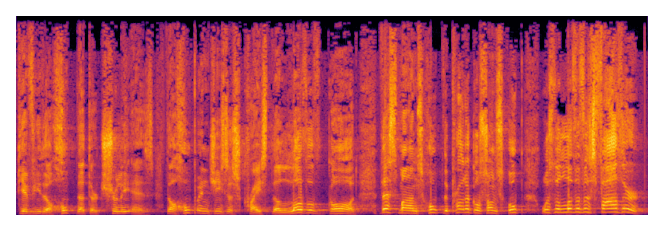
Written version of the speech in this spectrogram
give you the hope that there truly is. The hope in Jesus Christ, the love of God. This man's hope, the prodigal son's hope, was the love of his father.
